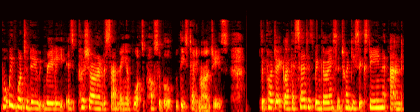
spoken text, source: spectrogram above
What we want to do really is push our understanding of what's possible with these technologies. The project, like I said, has been going since 2016, and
